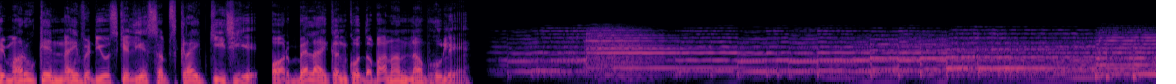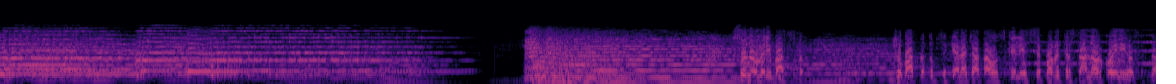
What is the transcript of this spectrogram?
शिमारू के नए वीडियोस के लिए सब्सक्राइब कीजिए और बेल आइकन को दबाना न भूलें। सुनो, मेरी बात सुनो। जो बात मैं तुमसे कहना चाहता हूँ, उसके लिए इससे पवित्र स्थान और कोई नहीं हो सकता।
